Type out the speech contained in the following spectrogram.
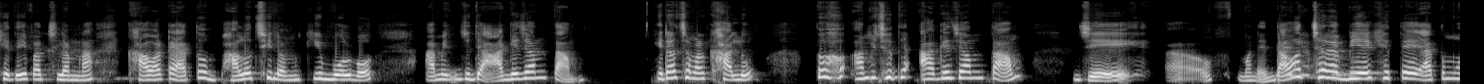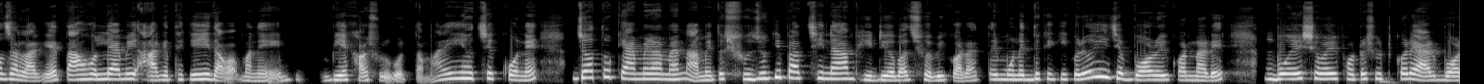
খেতেই পাচ্ছিলাম না, খাওয়াটা এত ভালো ছিল, আমি কি বলব? আমি যদি আগে জানতাম, এটা হচ্ছে আমার খালু, তো আমি যদি আগে জানতাম যে মানে দাওয়াত ছাড়া বিয়ে খেতে এত মজা লাগে তাহলে আমি আগে থেকেই দাওয়া মানে বিয়ে খাওয়া শুরু করতাম। আর এই হচ্ছে কোণে যত ক্যামেরাম্যান আমি তো সুযোগই পাচ্ছি না ভিডিও বা ছবি করার। তাই মনের দুঃখে কি করে? ওই যে বর ওই কর্নারে বইয়ের সবাই ফটোশ্যুট করে আর বর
